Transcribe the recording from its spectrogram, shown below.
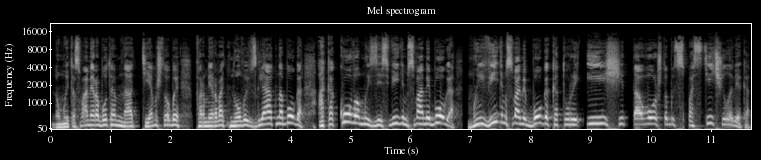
Но мы-то с вами работаем над тем, чтобы формировать новый взгляд на Бога. А какого мы здесь видим с вами Бога? Мы видим с вами Бога, который ищет того, чтобы спасти человека.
